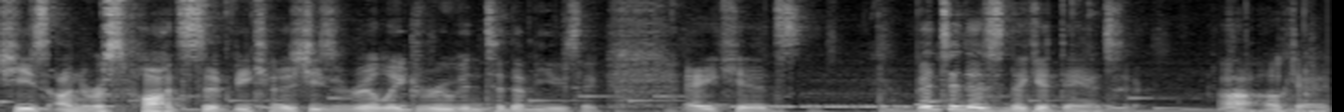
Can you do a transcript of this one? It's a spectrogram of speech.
She's unresponsive because she's really grooving to the music. Hey, kids. Benton isn't a good dancer. Oh, okay.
